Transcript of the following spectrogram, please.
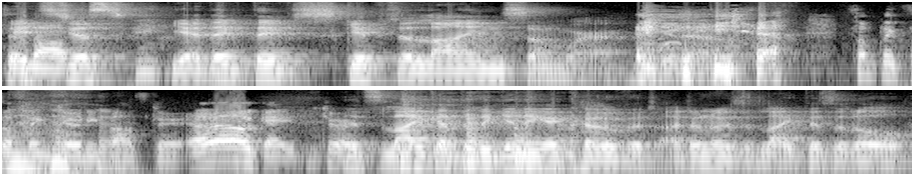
to it's that. just yeah they've they've skipped a line somewhere. You know? yeah, something something Jodie Foster. Oh, okay, sure. It's like at the beginning of COVID. I don't know if it's like this at all,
